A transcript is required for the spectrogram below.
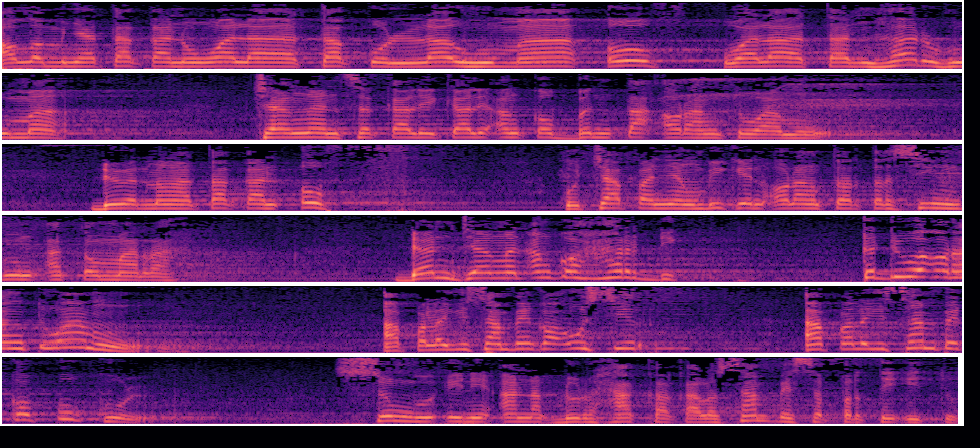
Allah menyatakan wala taqul lahuma uf wala Jangan sekali-kali engkau bentak orang tuamu dengan mengatakan uf, ucapan yang bikin orang tua tersinggung atau marah. Dan jangan engkau hardik kedua orang tuamu. Apalagi sampai kau usir, apalagi sampai kau pukul. Sungguh ini anak durhaka kalau sampai seperti itu.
